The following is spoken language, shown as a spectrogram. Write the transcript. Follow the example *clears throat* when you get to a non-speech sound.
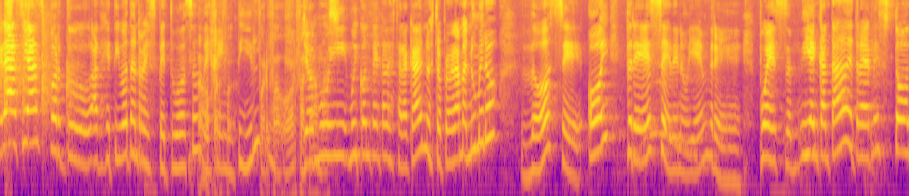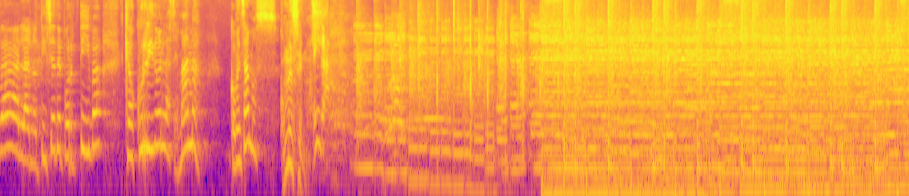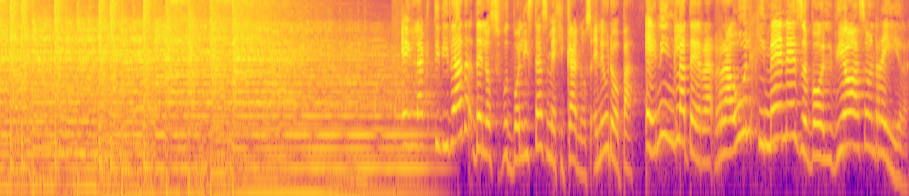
Gracias por tu adjetivo tan respetuoso No, de por fa- gentil. por favor, Yo muy, muy contenta de estar acá en nuestro programa número 12, hoy 13 de noviembre. Pues, y encantada de traerles toda la noticia deportiva que ha ocurrido en la semana. Comenzamos. Comencemos. Venga. De los futbolistas mexicanos en Europa, en Inglaterra, Raúl Jiménez volvió a sonreír.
